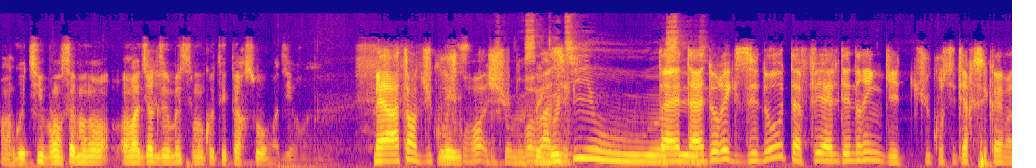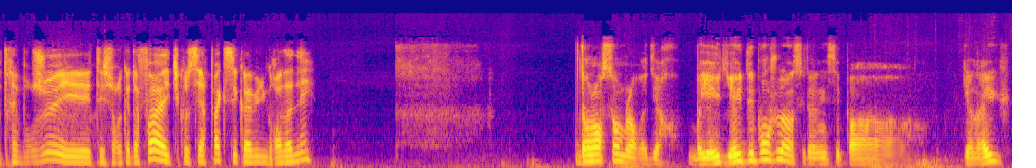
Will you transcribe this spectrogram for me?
Un Gauthier, bon, on va dire que c'est mon côté perso, on va dire. Mais attends, du coup, je comprends. Je c'est Gauthier ou. T'as, adoré Xeno, t'as fait Elden Ring et tu considères que c'est quand même un très bon jeu et t'es sur God of War et tu considères pas que c'est quand même une grande année? Dans l'ensemble, on va dire. Il y, a eu des bons jeux hein, cette année, c'est pas. Il y en a eu.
